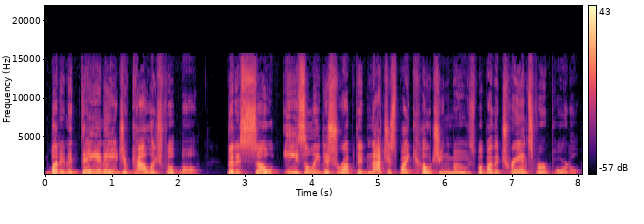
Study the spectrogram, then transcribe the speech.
But in a day and age of college football that is so easily disrupted, not just by coaching moves, but by the transfer portal,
